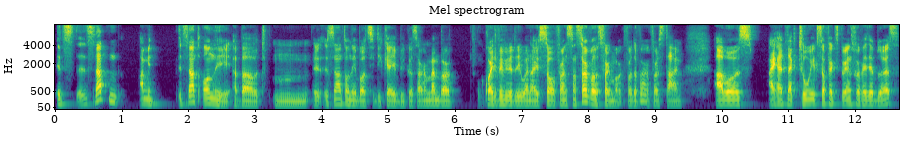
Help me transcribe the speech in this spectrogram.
it's it's not. I mean, it's not only about um, it's not only about CDK because I remember quite vividly when I saw, for instance, serverless framework for the very first time. I was I had like two weeks of experience with AWS,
